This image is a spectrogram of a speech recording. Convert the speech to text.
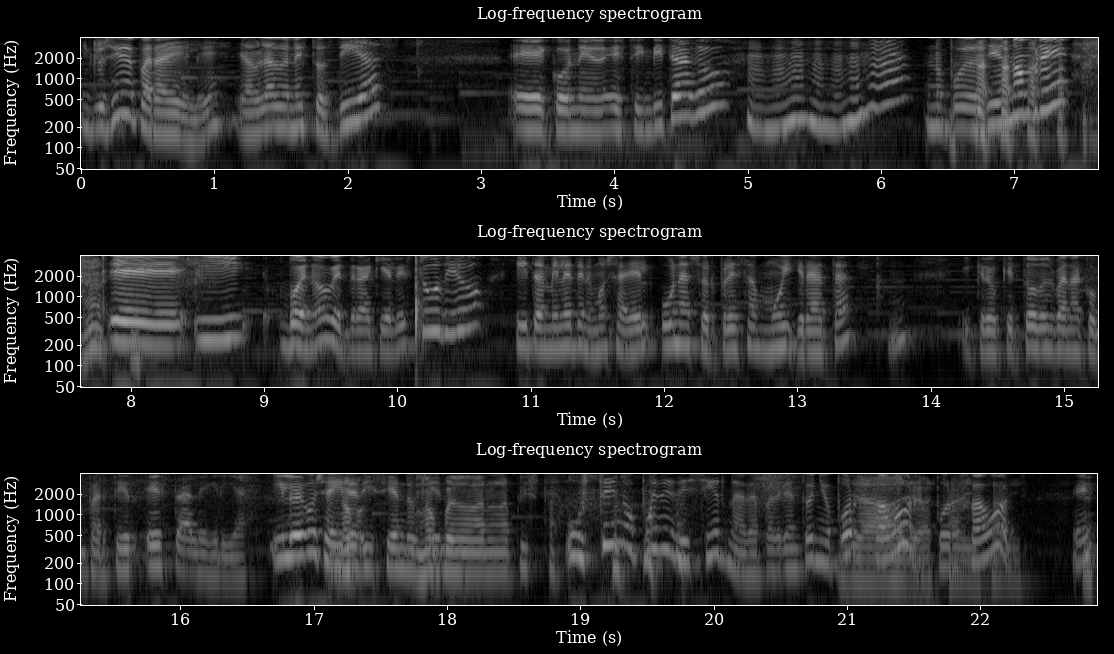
inclusive para él. ¿eh? He hablado en estos días eh, con este invitado, no puedo decir el nombre, eh, y bueno, vendrá aquí al estudio y también le tenemos a él una sorpresa muy grata y creo que todos van a compartir esta alegría. Y luego ya iré diciendo no puedo dar una pista. Usted no puede decir nada, Padre Antonio, por favor, por favor. ¿eh?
